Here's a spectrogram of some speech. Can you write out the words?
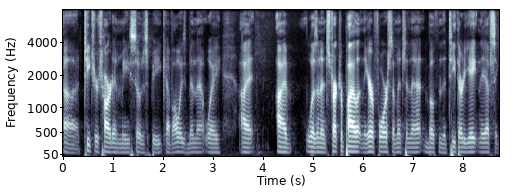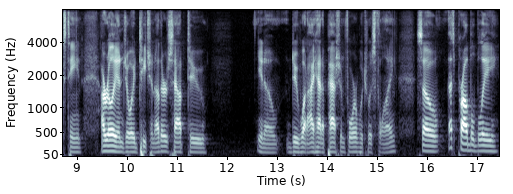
uh, teacher's heart in me, so to speak. I've always been that way. I I was an instructor pilot in the Air Force. I mentioned that both in the T-38 and the F-16. I really enjoyed teaching others how to, you know, do what I had a passion for, which was flying. So that's probably,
